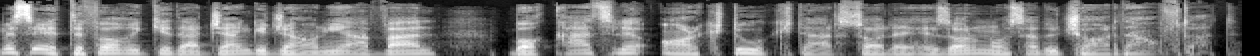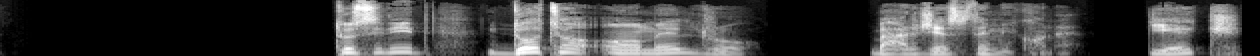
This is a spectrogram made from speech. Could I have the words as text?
مثل اتفاقی که در جنگ جهانی اول با قتل آرکدوک در سال 1914 افتاد. توسیدید دو تا عامل رو برجسته می‌کنه. یک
